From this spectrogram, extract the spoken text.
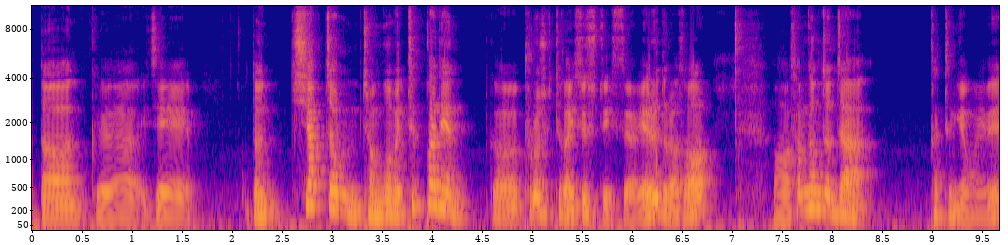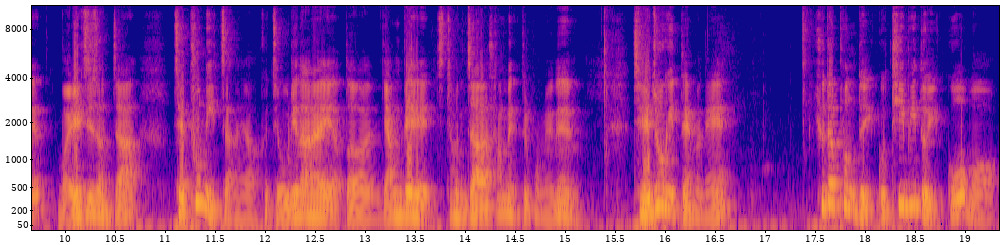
어떤 그 이제 어떤 취약점 점검에 특화된 그 프로젝트가 있을 수도 있어요. 예를 들어서 어, 삼성전자 같은 경우에는 뭐 LG전자 제품이 있잖아요. 그쵸? 우리나라의 어떤 양대 전자 상맥들 보면은 제조기 때문에 휴대폰도 있고 TV도 있고 뭐,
